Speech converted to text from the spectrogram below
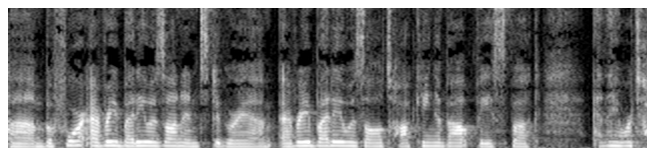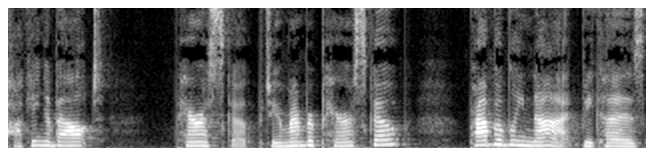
um, before everybody was on Instagram, everybody was all talking about Facebook, and they were talking about Periscope. Do you remember Periscope? Probably not, because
